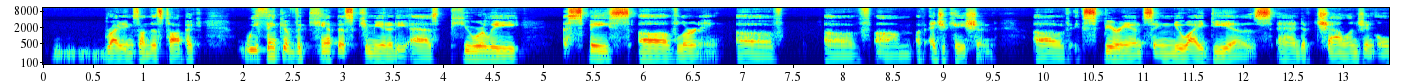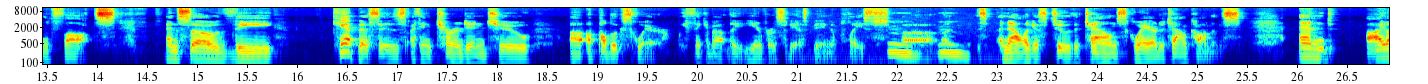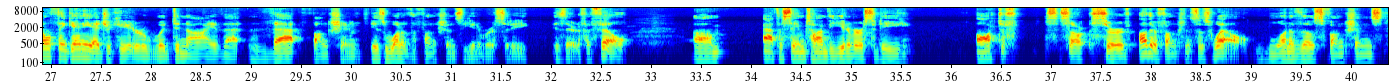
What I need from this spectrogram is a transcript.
writings on this topic. We think of the campus community as purely a space of learning, of of, um, of education, of experiencing new ideas, and of challenging old thoughts. And so the campus is, I think, turned into uh, a public square. We think about the university as being a place mm, uh, mm. analogous to the town square, the town commons. And I don't think any educator would deny that that function is one of the functions the university is there to fulfill. Um, at the same time, the university ought to serve other functions as well. One of those functions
